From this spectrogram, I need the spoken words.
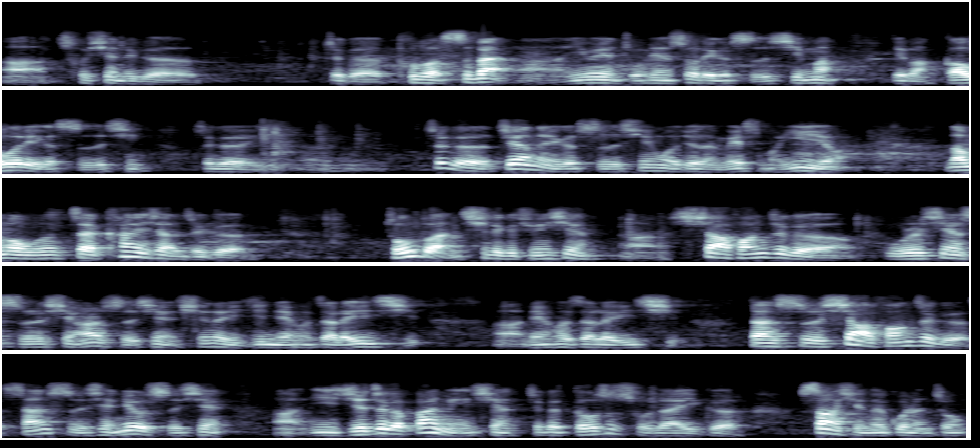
啊出现这个这个突破失败啊，因为昨天收了一个十字星嘛，对吧？高位的一个十字星，这个嗯这个这样的一个十字星，我觉得没什么意义了。那么我们再看一下这个中短期的一个均线啊，下方这个五日线、十日线、二十线现在已经联合在了一起啊，联合在了一起。但是下方这个三十线、六十线啊，以及这个半年线，这个都是处在一个上行的过程中。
